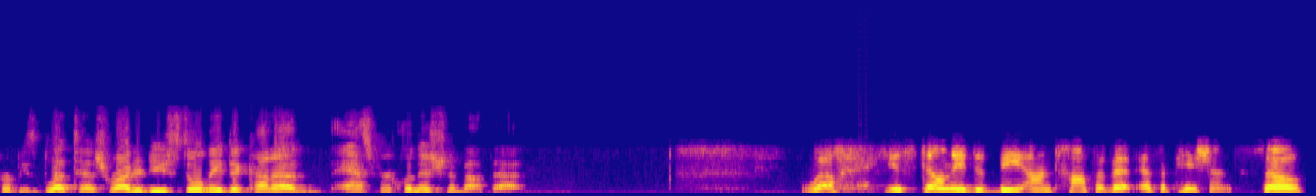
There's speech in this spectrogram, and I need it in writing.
herpes blood test, right? Or do you still need to kind of ask your clinician about that? Well, you still need to be on top of it as a patient. So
